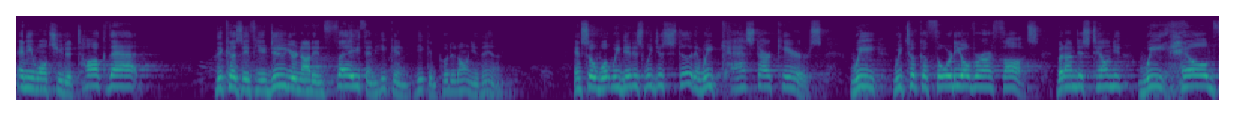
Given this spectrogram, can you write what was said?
and he wants you to talk that. Because if you do, you're not in faith, and he can, he can put it on you then. And so, what we did is we just stood and we cast our cares. We, we took authority over our thoughts. But I'm just telling you, we held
